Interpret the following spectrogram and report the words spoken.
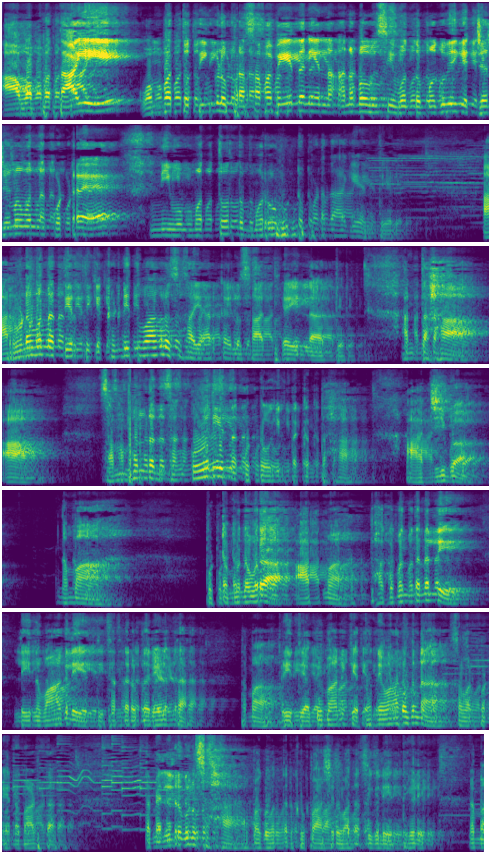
ಆ ಒಬ್ಬ ತಾಯಿ ಒಂಬತ್ತು ತಿಂಗಳು ಪ್ರಸವ ವೇದನೆಯನ್ನ ಅನುಭವಿಸಿ ಒಂದು ಮಗುವಿಗೆ ಜನ್ಮವನ್ನ ಕೊಟ್ರೆ ನೀವು ಮತ್ತೊಂದು ಮರುಹುಟ್ಟು ಪಡೆದಾಗೆ ಅಂತೇಳಿ ಆ ಋಣವನ್ನ ತೀರ್ತಿಗೆ ಖಂಡಿತವಾಗಲೂ ಸಹ ಯಾರ ಕೈಲೂ ಸಾಧ್ಯ ಇಲ್ಲ ಅಂತೇಳಿ ಅಂತಹ ಆ ಸಂಬಂಧದ ಸಂಕೋಲೆಯನ್ನ ಕೊಟ್ಟು ಹೋಗಿರ್ತಕ್ಕಂತಹ ಆ ಜೀವ ನಮ್ಮ ಪುಟ್ಟಮ್ಮನವರ ಆತ್ಮ ಭಗವಂತನಲ್ಲಿ ಲೀನವಾಗಲಿ ಈ ಸಂದರ್ಭದಲ್ಲಿ ಹೇಳ್ತಾರೆ ತಮ್ಮ ಪ್ರೀತಿ ಅಭಿಮಾನಕ್ಕೆ ಧನ್ಯವಾದವನ್ನ ಸಮರ್ಪಣೆಯನ್ನು ಮಾಡ್ತಾರೆ ತಮ್ಮೆಲ್ಲರಿಗೂ ಸಹ ಭಗವಂತನ ಕೃಪಾಶೀರ್ವಾದ ಸಿಗಲಿ ಅಂತ ಹೇಳಿ ನಮ್ಮ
